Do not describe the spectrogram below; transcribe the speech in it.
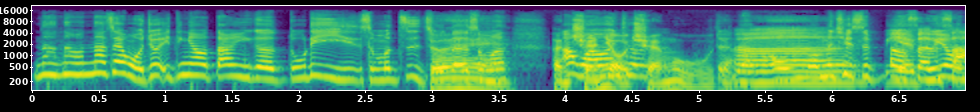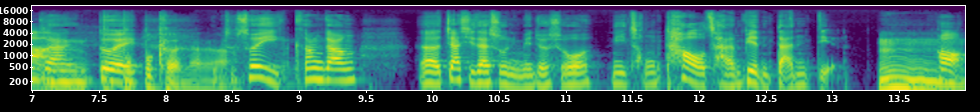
那那那这样我就一定要当一个独立什么自主的什么很全有全无的。对，我我们其实也不用这样，对，不可能啊。所以刚刚呃，佳琪在书里面就说，你从套餐变单点。嗯，好，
